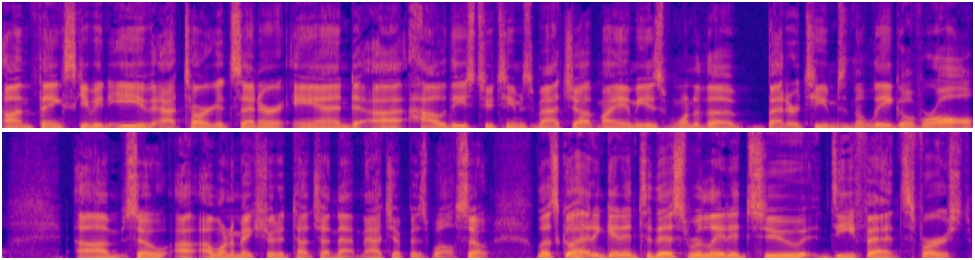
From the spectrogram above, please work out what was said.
on Thanksgiving Eve at Target Center, and uh, how these two teams match up. Miami is one of the better teams in the league overall, um, so I, I want to make sure to touch on that matchup as well. So let's go ahead and get into this related to defense first.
